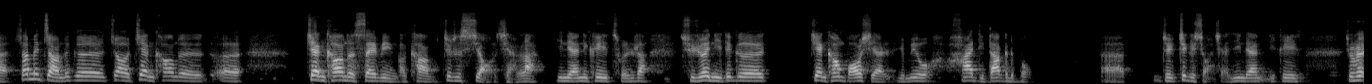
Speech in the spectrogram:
啊。下面讲那个叫健康的呃健康的 saving account，就是小钱了，一年你可以存上，取决于你这个健康保险有没有 high deductible。呃，这这个小钱一年你可以，就是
